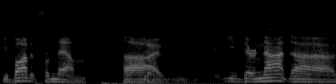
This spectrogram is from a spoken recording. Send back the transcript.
you bought it from them. Uh, They're not. Uh,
